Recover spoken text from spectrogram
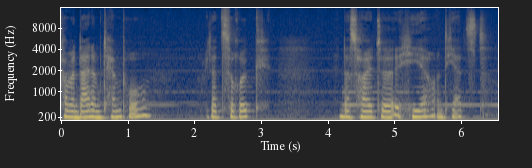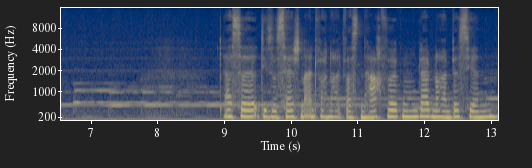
komm in deinem Tempo wieder zurück in das heute, hier und jetzt. Lasse diese Session einfach noch etwas nachwirken. Bleib noch ein bisschen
